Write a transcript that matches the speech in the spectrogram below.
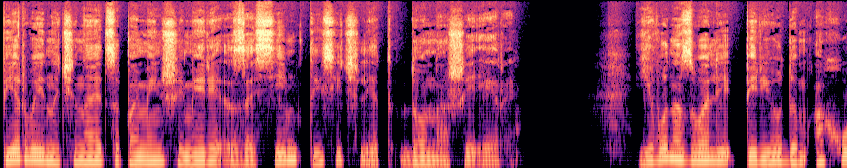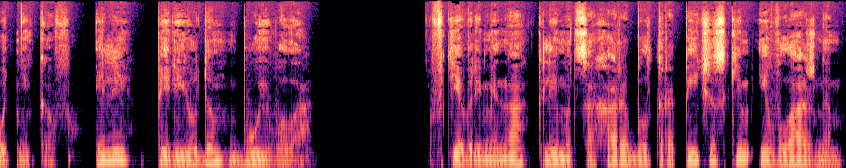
Первый начинается по меньшей мере за 7 тысяч лет до нашей эры. Его назвали периодом охотников или периодом буйвола. В те времена климат Сахары был тропическим и влажным.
